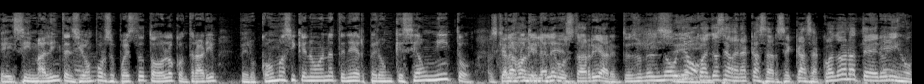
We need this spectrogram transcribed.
eh, sin mala intención, por supuesto, todo lo contrario. Pero ¿cómo así que no van a tener? Pero aunque sea un hito. Es que a la familia le gusta arriar. Entonces uno es novio. Sí. ¿Cuándo se van a casar? Se casa. ¿Cuándo van a tener un hijo?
